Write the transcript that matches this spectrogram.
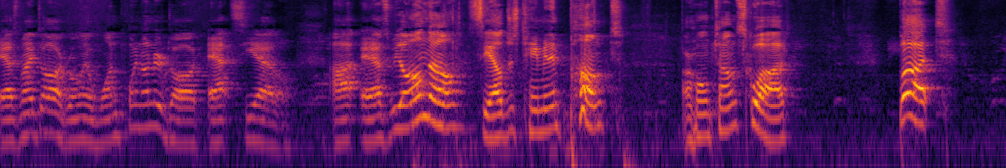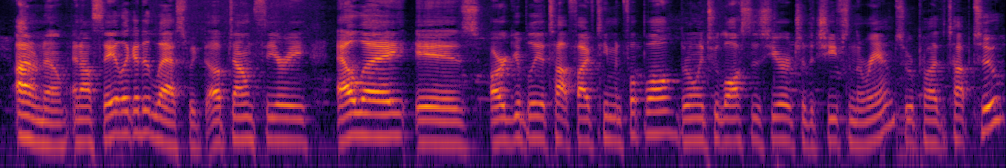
as my dog, We're only a one point underdog at Seattle. Uh, as we all know, Seattle just came in and punked our hometown squad. But I don't know, and I'll say it like I did last week. The up down theory. LA is arguably a top five team in football. Their only two losses year are to the Chiefs and the Rams, who are probably the top two.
